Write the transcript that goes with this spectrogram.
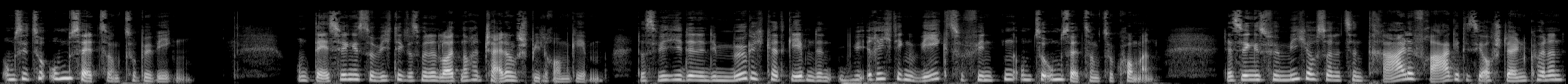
um sie zur Umsetzung zu bewegen. Und deswegen ist so wichtig, dass wir den Leuten auch Entscheidungsspielraum geben. Dass wir hier denen die Möglichkeit geben, den richtigen Weg zu finden, um zur Umsetzung zu kommen. Deswegen ist für mich auch so eine zentrale Frage, die Sie auch stellen können,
